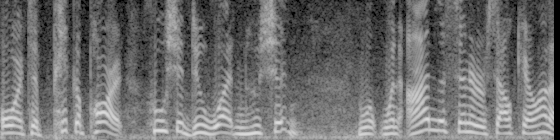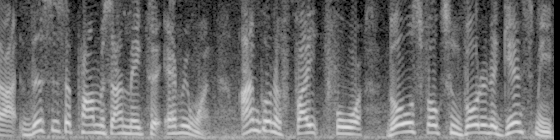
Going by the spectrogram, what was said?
or to pick apart who should do what and who shouldn't. When I'm the senator of South Carolina, this is a promise I make to everyone. I'm going to fight for those folks who voted against me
